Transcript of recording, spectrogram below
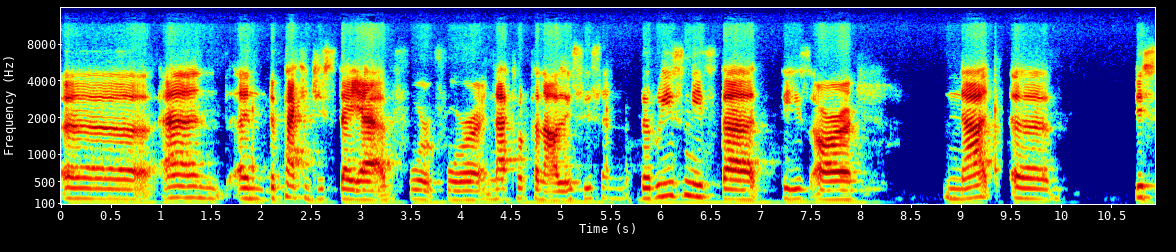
uh, and and the packages they have for for network analysis. And the reason is that these are not uh, this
